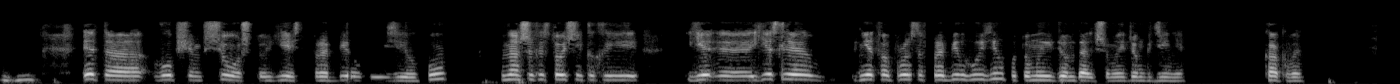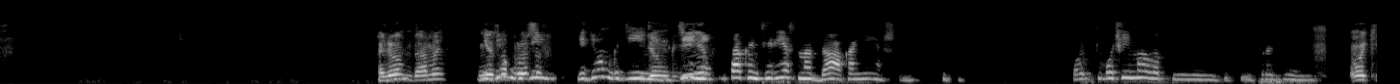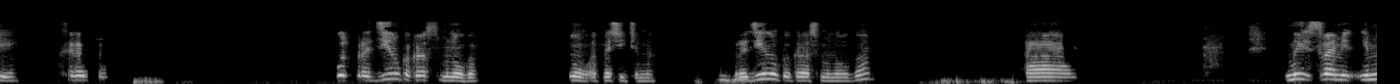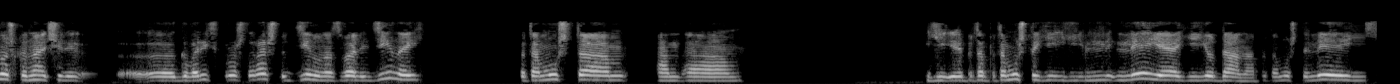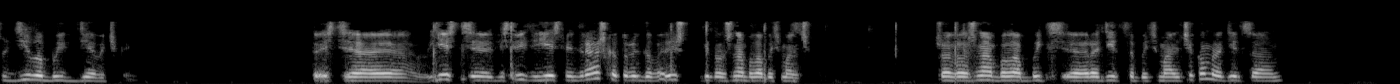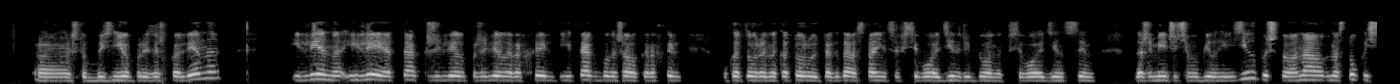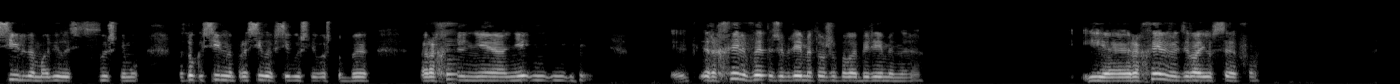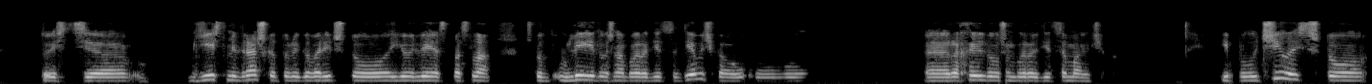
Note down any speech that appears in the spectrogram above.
Угу. Это, в общем, все, что есть про белую зилку в наших источниках. И э, если нет вопросов про Билгу и Зилпу, то мы идем дальше, мы идем к Дине. Как вы? Алло, дамы? Нет идем вопросов? К Идем к Дине. Идем к Дине. Дине. Так интересно, да, конечно. Очень мало про Дину. Окей, хорошо. Вот про Дину как раз много. Ну, относительно. Угу. Про Дину как раз много. А, мы с вами немножко начали э, говорить в прошлый раз, что Дину назвали Диной, потому что а, потому что Лея ее дана, потому что Лея судила быть девочкой. То есть э, есть, э, действительно, есть Мидраж, который говорит, что ты должна была быть мальчиком. Что она должна была быть, э, родиться, быть мальчиком, родиться, чтобы из нее произошла Лена. И Лена, и Лея так жалела, пожалела Рахель, и так было жалко Рахель, у которой, на которую тогда останется всего один ребенок, всего один сын, даже меньше, чем у Билги и Зилпы, что она настолько сильно молилась Всевышнему, настолько сильно просила Всевышнего, чтобы Рахель не, не, не Рахель в это же время тоже была беременная. И Рахель родила Юсефа. То есть э, есть мидраж, который говорит, что ее Лея спасла, что у Леи должна была родиться девочка, а у Э, Рахель должен был родиться мальчик. И получилось, что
